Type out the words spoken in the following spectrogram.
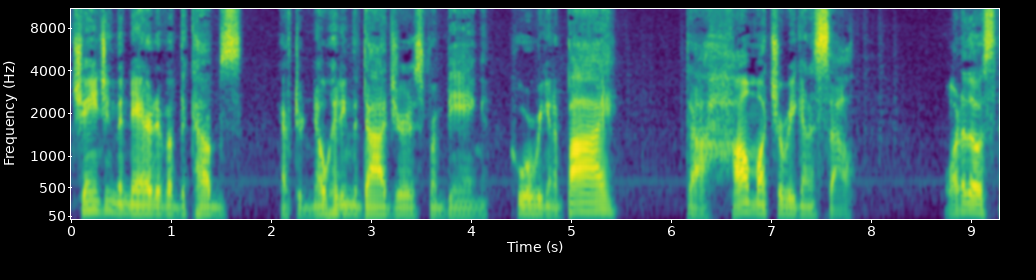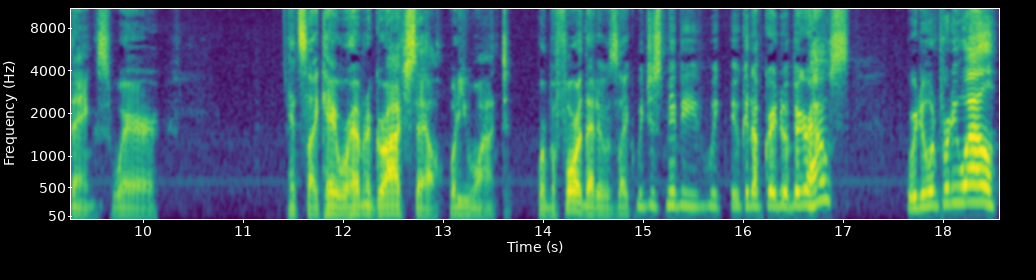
Changing the narrative of the Cubs after no hitting the Dodgers from being who are we going to buy to how much are we going to sell. One of those things where it's like, hey, we're having a garage sale. What do you want? Where before that, it was like, we just maybe we, we could upgrade to a bigger house. We're doing pretty well.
